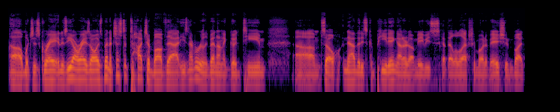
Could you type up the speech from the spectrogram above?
Uh, which is great, and his ERA has always been just a touch above that. He's never really been on a good team, um, so now that he's competing, I don't know. Maybe he's just got that little extra motivation. But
